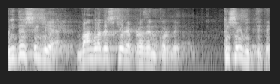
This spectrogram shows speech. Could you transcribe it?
বিদেশে গিয়ে বাংলাদেশকে রিপ্রেজেন্ট করবে? কিসের ভিত্তিতে?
